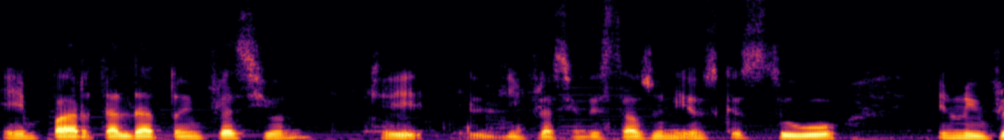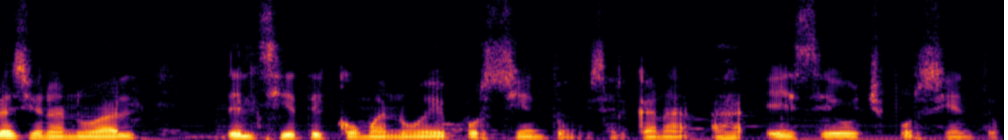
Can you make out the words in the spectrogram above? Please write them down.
en parte al dato de inflación, que la inflación de Estados Unidos que estuvo en una inflación anual del 7,9%, muy cercana a ese 8%.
